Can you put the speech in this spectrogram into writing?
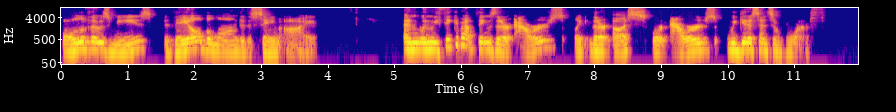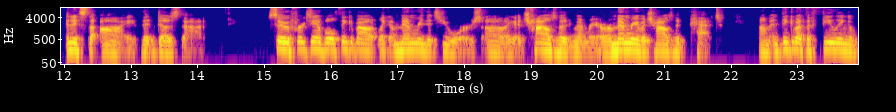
all of those me's, they all belong to the same I. And when we think about things that are ours, like that are us or ours, we get a sense of warmth. And it's the I that does that. So, for example, think about like a memory that's yours, uh, like a childhood memory or a memory of a childhood pet. Um, and think about the feeling of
